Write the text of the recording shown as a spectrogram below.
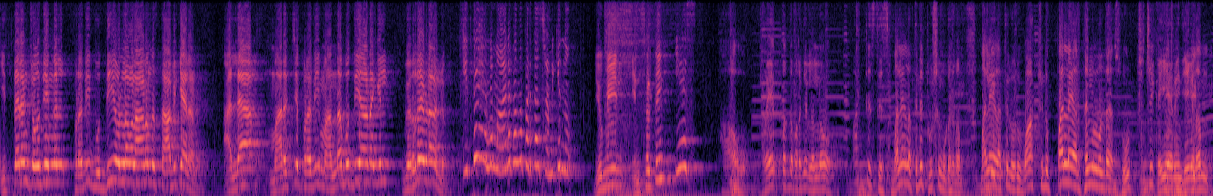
ഇത്തരം ചോദ്യങ്ങൾ പ്രതി ബുദ്ധിയുള്ളവളാണെന്ന് സ്ഥാപിക്കാനാണ്. അല്ല മറിച്ച് പ്രതി മന്ദബുദ്ധിയാണെങ്കിൽ വെറുതെ വിടാമല്ലോ. ഇദ്ദേഹം എന്നെ മാനഭംഗപ്പെടുത്താൻ ശ്രമിക്കുന്നു. യു മീൻ ഇൻസൾട്ടിംഗ് യെസ് എന്ന് പറഞ്ഞില്ലല്ലോ. വാട്ട് ഇസ് ദിസ് മലയാളത്തിന് ട്യൂഷൻ കൊടുക്കണം. മലയാളത്തിൽ ഒരു വാക്കിന് പല അർത്ഥങ്ങളുണ്ട്. സൂക്ഷിച്ച് കൈകാര്യം ചെയ്യണം.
